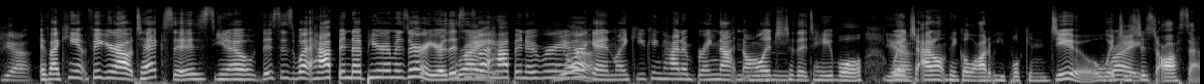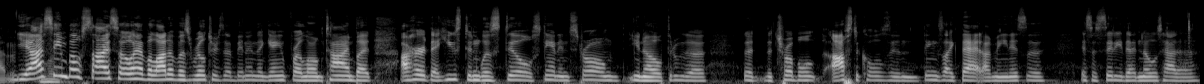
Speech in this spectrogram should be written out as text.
Yeah. if I can't figure out Texas, you know, this is what happened up here in Missouri, or this is what happened over in Yeah. Oregon. Like you can kind of bring that knowledge Mhm. to the table, Yeah. which I don't think a lot of people can do, which Right. is just awesome. Yeah, I've seen both sides. So I have a lot of us realtors have been in the game for a long time, but I heard that Houston was still standing strong, you know, through the, the, the troubled obstacles and things like that. I mean, it's a it's a city that knows how to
